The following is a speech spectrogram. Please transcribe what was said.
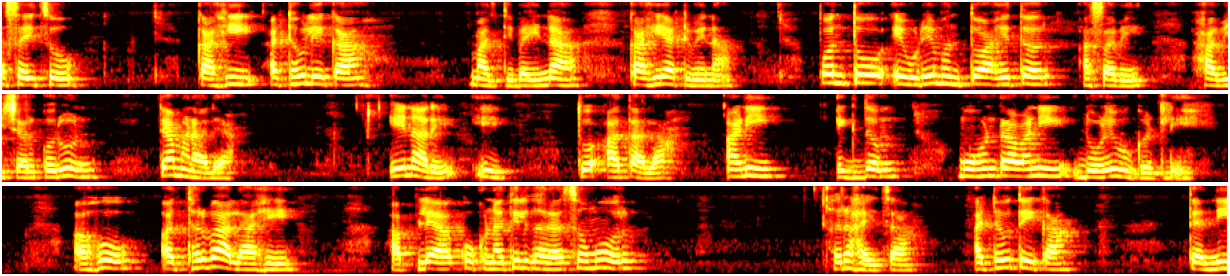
असायचो. काही आठवले का? मालतीबाईंना काही आठवेना. पण तो एवढे म्हणतो आहे तर असावे हा विचार करून त्या म्हणाल्या येणारे ये तो आत आला आणि एकदम मोहनरावांनी डोळे उघडले. अहो अथर्व आला आहे. आपल्या कोकणातील घरासमोर राहायचा. आठवते का? त्यांनी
